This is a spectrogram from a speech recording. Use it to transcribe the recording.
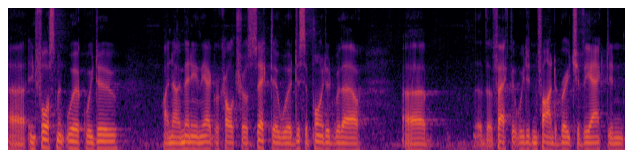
uh, enforcement work we do. I know many in the agricultural sector were disappointed with our uh, the fact that we didn't find a breach of the Act in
